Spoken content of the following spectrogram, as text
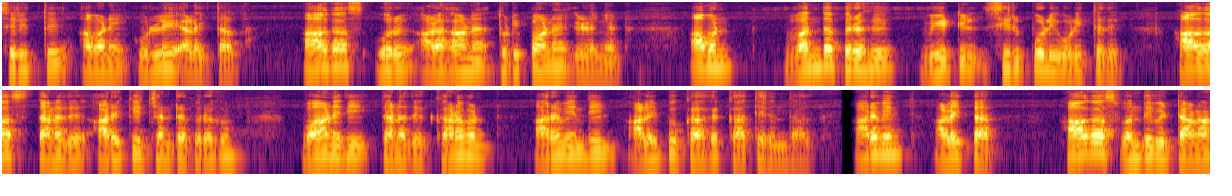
சிரித்து அவனை உள்ளே அழைத்தாள். ஆகாஷ் ஒரு அழகான துடிப்பான இளைஞன். அவன் வந்த பிறகு வீட்டில் சிறுபொலி ஒலித்தது. ஆகாஷ் தனது அறைக்கு சென்ற பிறகும் வானதி தனது கணவன் அரவிந்தின் அழைப்புக்காக காத்திருந்தாள். அரவிந்த் அழைத்தார். ஆகாஷ் வந்து விட்டானா?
